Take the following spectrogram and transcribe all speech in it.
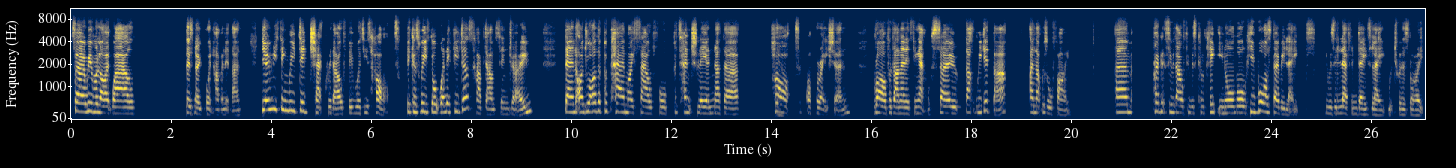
So we were like, well, there's no point having it then. The only thing we did check with Alfie was his heart because we thought, well, if he does have Down syndrome, then I'd rather prepare myself for potentially another heart yeah. operation rather than anything else. So that we did that and that was all fine. Um, pregnancy with Alfie was completely normal. He was very late. He was 11 days late, which was like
